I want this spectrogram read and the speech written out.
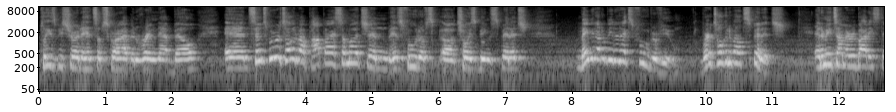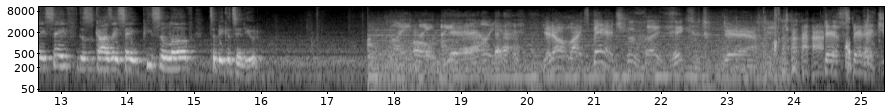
Please be sure to hit subscribe and ring that bell. And since we were talking about Popeye so much and his food of uh, choice being spinach, maybe that'll be the next food review. We're talking about spinach. In the meantime, everybody, stay safe. This is Kaze saying peace and love to be continued. Oh, yeah? Yeah. You don't like spinach? I hate it. Yeah. There's spinach.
